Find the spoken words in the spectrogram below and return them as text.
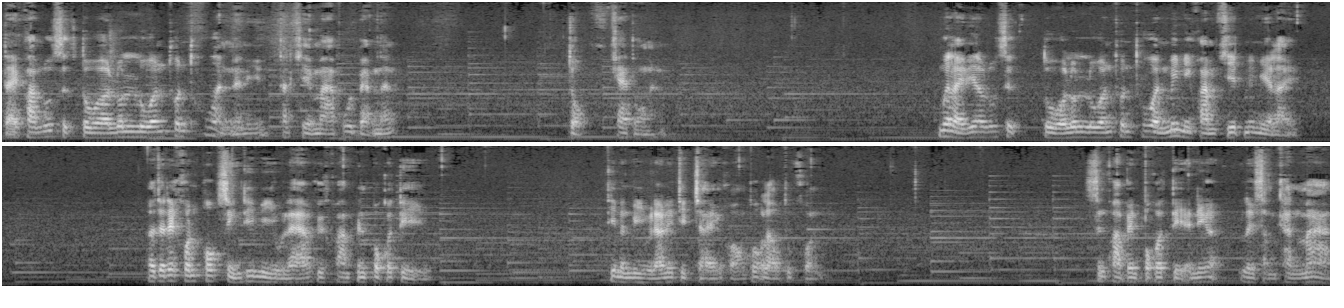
แต่ความรู้สึกตัวล้วนๆท่วนๆอันนี้ท่านเคมาพูดแบบนั้น จบแค่ตรงนั้น เมื่อไหร่ที่เรารู้สึกตัวล้วนๆท่วนๆไม่มีความคิดไม่มีอะไร เราจะได้ค้นพบสิ่งที่มีอยู่แล้ว คือความเป็นปกติ ที่มันมีอยู่แล้วในจิตใจของพวกเราทุกคน ซึ่งความเป็นปกติอันนี้เลยสำคัญมาก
